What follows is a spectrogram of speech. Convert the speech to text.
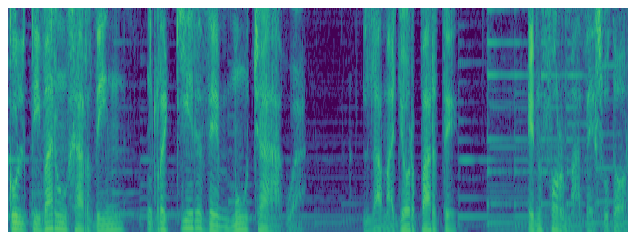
Cultivar un jardín requiere de mucha agua, la mayor parte en forma de sudor.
